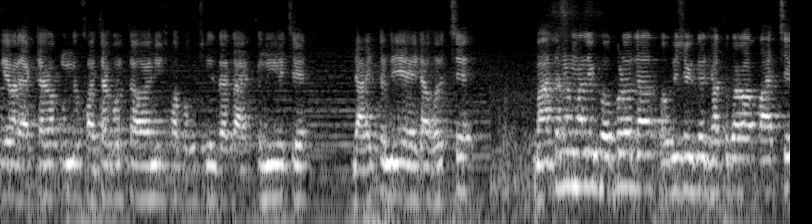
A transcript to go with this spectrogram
যে আমার এক টাকা পর্যন্ত খরচা করতে হয়নি, সব অভিষেকদার দায়িত্ব নিয়েছে। দায়িত্ব নিয়ে এটা হচ্ছে। মাঝানো মালিক ওপরওয়ালা অভিষেকদের যত টাকা পাচ্ছে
